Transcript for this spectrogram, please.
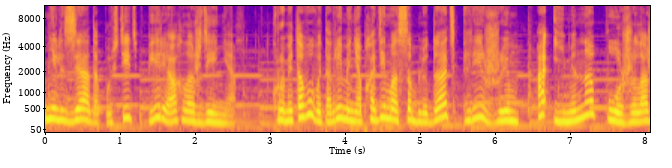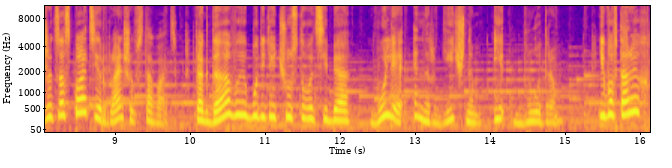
Нельзя допустить переохлаждения. Кроме того, в это время необходимо соблюдать режим, а именно позже ложиться спать и раньше вставать. Тогда вы будете чувствовать себя более энергичным и бодрым. И во-вторых,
